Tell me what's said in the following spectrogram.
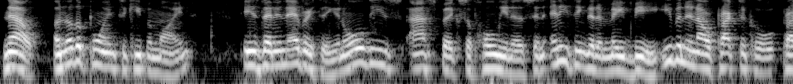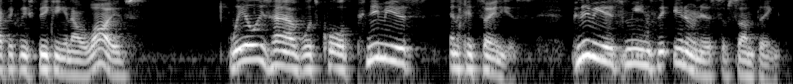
Now, another point to keep in mind is that in everything, in all these aspects of holiness, and anything that it may be, even in our practical, practically speaking, in our lives, we always have what's called pnimius and chitzonius. Pnimius means the innerness of something.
